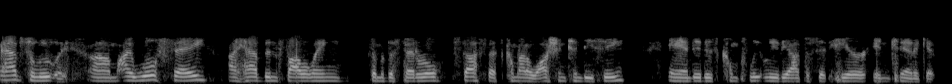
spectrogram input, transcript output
Absolutely. Um, I will say I have been following some of the federal stuff that's come out of Washington, D.C., and it is completely the opposite here in Connecticut.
